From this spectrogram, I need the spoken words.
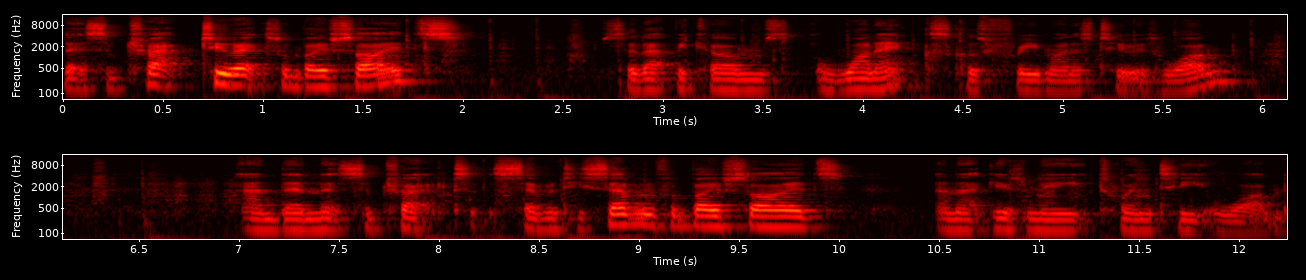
Let's subtract 2x from both sides. So that becomes 1x because 3 minus 2 is 1. And then let's subtract 77 from both sides and that gives me 21.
